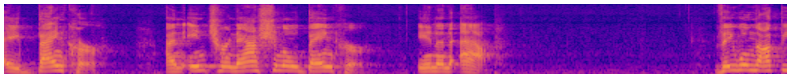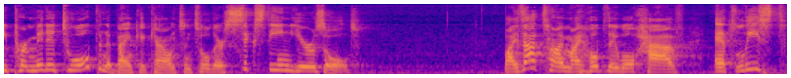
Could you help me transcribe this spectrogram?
a banker, an international banker in an app. They will not be permitted to open a bank account until they're 16 years old. By that time, I hope they will have at least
